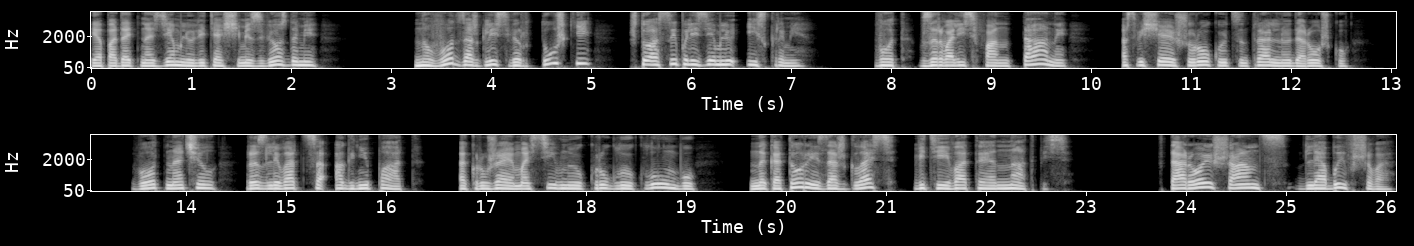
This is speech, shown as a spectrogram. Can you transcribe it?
и опадать на землю летящими звездами, но вот зажглись вертушки, что осыпали землю искрами. Вот взорвались фонтаны, освещая широкую центральную дорожку. Вот начал разливаться огнепад, окружая массивную круглую клумбу, на которой зажглась витиеватая надпись. Второй шанс для бывшего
